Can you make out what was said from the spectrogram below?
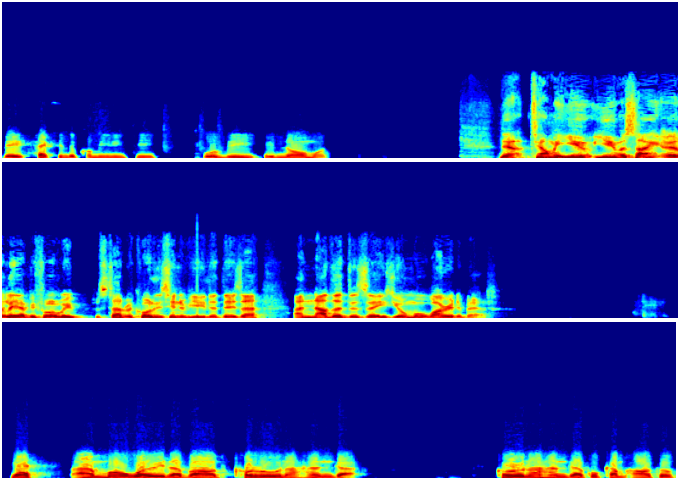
the effect in the community will be enormous. Now, tell me, you you were saying earlier before we started recording this interview that there's a another disease you're more worried about. Yes, I'm more worried about corona hunger. Corona hunger could come out of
